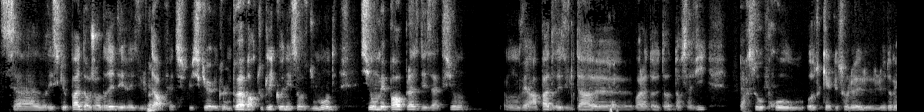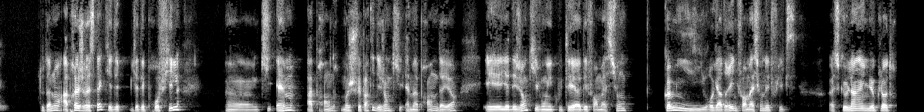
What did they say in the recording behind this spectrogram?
ça ne risque pas d'engendrer des résultats, en fait, puisque on peut avoir toutes les connaissances du monde, si on ne met pas en place des actions, on ne verra pas de résultats euh, voilà, dans, sa vie perso, pro ou autre, quel que soit le, domaine. Totalement. Après, je respecte, il y a des, il y a des profils euh, qui aiment apprendre. Moi, je fais partie des gens qui aiment apprendre d'ailleurs. Et il y a des gens qui vont écouter des formations comme ils regarderaient une formation Netflix. Est-ce que l'un est mieux que l'autre?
